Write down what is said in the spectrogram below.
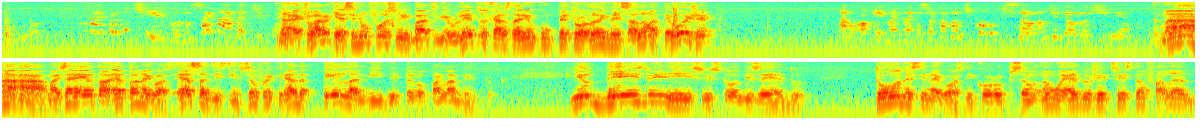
não, não, é produtivo, não sai nada disso. Não, é claro que é. Se não fosse um embate violento, os caras estariam com petrolão e mensalão até hoje, é? Não, ok, mas o senhor está falando de corrupção, não de ideologia. Ah, mas aí é o, é tal negócio. Essa distinção foi criada pela mídia e pelo parlamento. E eu, desde o início, estou dizendo: todo esse negócio de corrupção não é do jeito que vocês estão falando.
